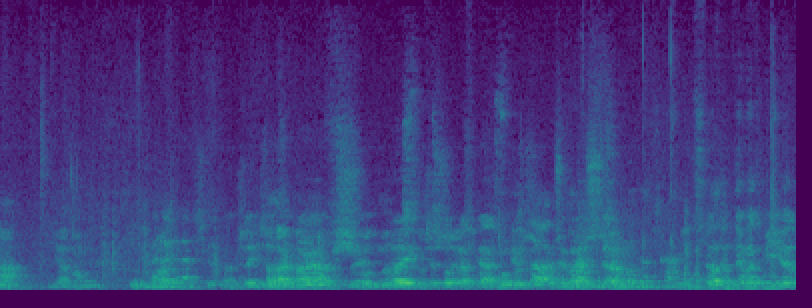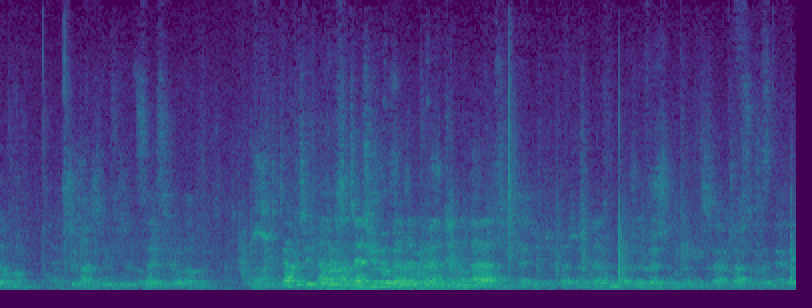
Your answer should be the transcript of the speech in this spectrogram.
A, ja mam... Paragraf siódmy. Przejdźmy No tak, do paragraf siódmy. projekt przed poprawkami. Tak, Przepraszam, nic na ten temat mi nie wiadomo. Trzymać się przed sesją nawet. Chciałem się powiedzieć, zdanie że wygląda będzie także przepraszam. Przepraszam, Chciałem czasu zabiorę.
